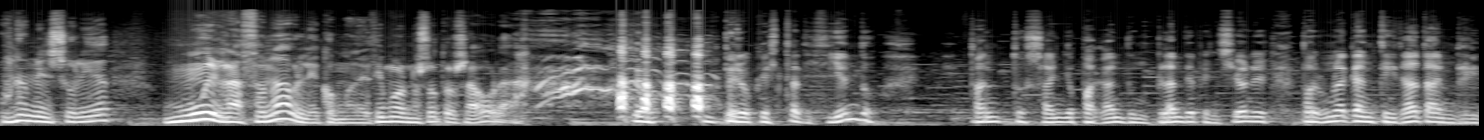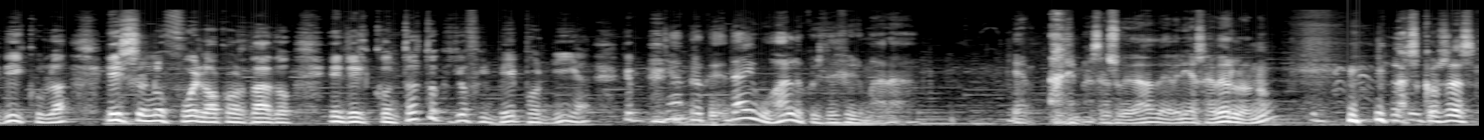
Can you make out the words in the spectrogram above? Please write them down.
Una mensualidad muy razonable, como decimos nosotros ahora. Pero, pero, ¿qué está diciendo? Tantos años pagando un plan de pensiones por una cantidad tan ridícula. Eso no fue lo acordado. En el contrato que yo firmé ponía... Ya, pero que da igual lo que usted firmara. Además, a su edad debería saberlo, ¿no? Las cosas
